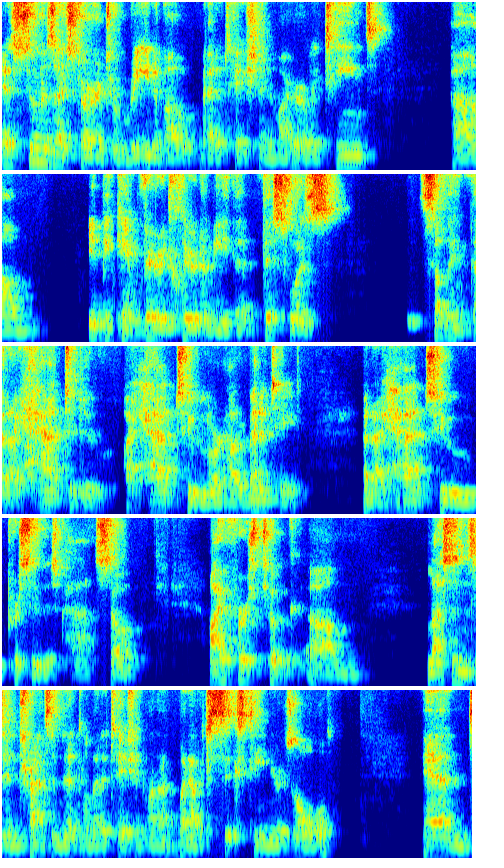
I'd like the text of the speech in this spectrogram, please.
as soon as I started to read about meditation in my early teens, um, it became very clear to me that this was something that I had to do. I had to learn how to meditate and I had to pursue this path. So I first took um, lessons in transcendental meditation when I, when I was 16 years old. And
